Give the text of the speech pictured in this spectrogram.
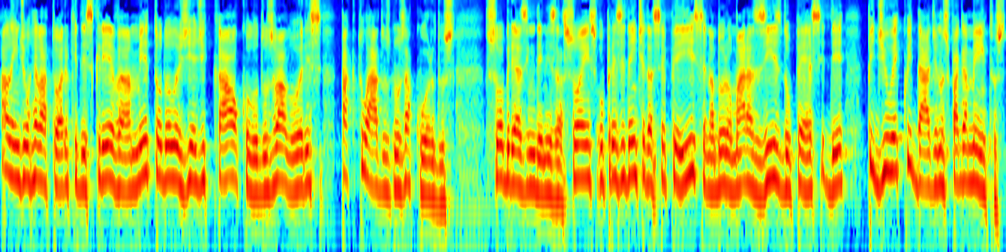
além de um relatório que descreva a metodologia de cálculo dos valores pactuados nos acordos. Sobre as indenizações, o presidente da CPI, senador Omar Aziz, do PSD, pediu equidade nos pagamentos.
